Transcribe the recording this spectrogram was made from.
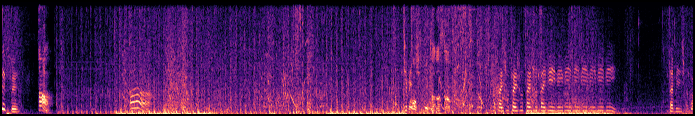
Wytyfy. Tam! A. Gdzie O, puta dostał. Rzucaj, rzucaj, rzucaj, rzucaj, wiej, wiej, wiej, wiej, wiej, wiej, wiej, wiej. Zabiliśmy go?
